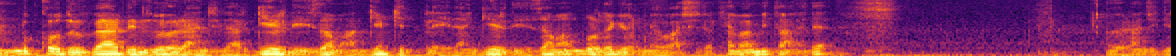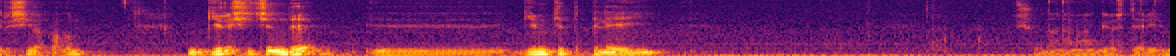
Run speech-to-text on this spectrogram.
bu kodu verdiğiniz öğrenciler girdiği zaman Gimkit Play'den girdiği zaman burada görmeye başlayacak. Hemen bir tane de öğrenci girişi yapalım. Giriş için de e, Gimkit Play şuradan hemen göstereyim.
